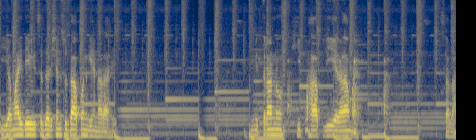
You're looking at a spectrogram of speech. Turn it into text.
यमाई देवीचं दर्शनसुद्धा आपण घेणार आहे. मित्रांनो ही पहा आपली येरळा माय चला.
